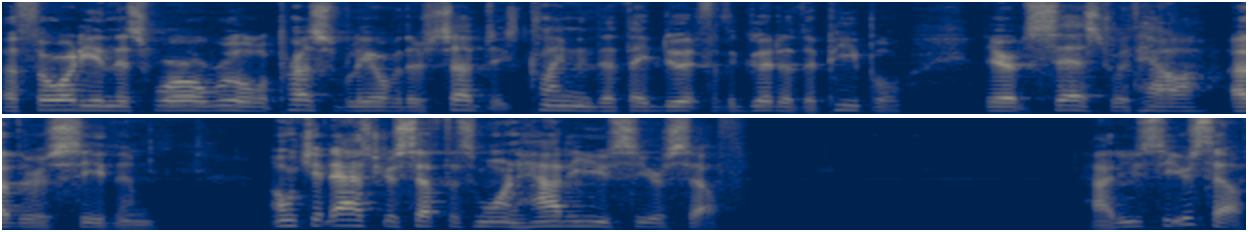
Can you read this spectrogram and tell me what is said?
authority in this world rule oppressively over their subjects, claiming that they do it for the good of the people. They're obsessed with how others see them. I want you to ask yourself this morning how do you see yourself? How do you see yourself?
